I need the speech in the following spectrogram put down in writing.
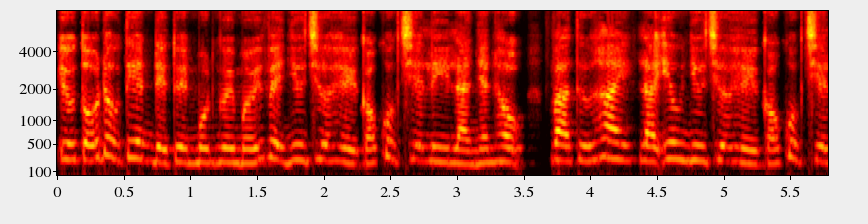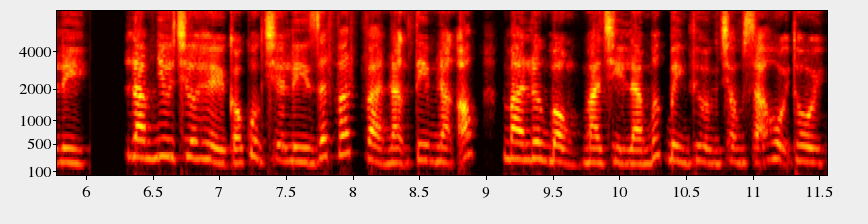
Yếu tố đầu tiên để tuyển một người mới về Như chưa hề có cuộc chia ly là nhân hậu và thứ hai là yêu Như chưa hề có cuộc chia ly. Làm Như chưa hề có cuộc chia ly rất vất và nặng tim nặng óc mà lương bổng mà chỉ là mức bình thường trong xã hội thôi.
